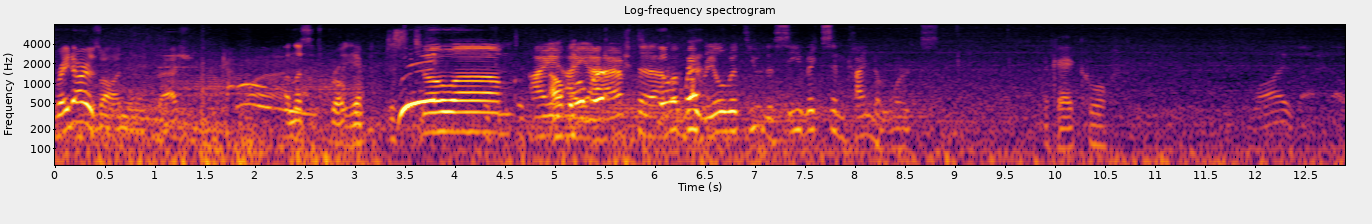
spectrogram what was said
Radar is on when it crash. Unless it's broken. Yep, just So, um, I, I'll I, have to, I'm gonna be real with you, the Sea Vixen kinda works. okay, cool. Why the hell?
